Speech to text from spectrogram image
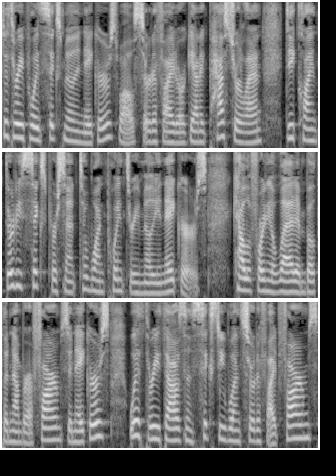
to 3.6 million acres, while certified organic pasture land declined 36% to 1.3 million acres. California led in both the number of farms and acres with 3,061 certified farms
